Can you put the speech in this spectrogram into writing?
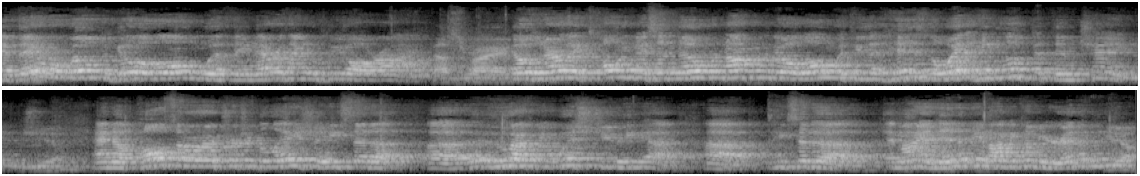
If they were willing to go along with him, everything would be all right. That's right. It was whenever they told him, they said, no, we're not going to go along with you, that his, the way that he looked at them changed. And uh, Paul said over at Church of Galatia, he said, uh, uh, who have bewitched you? He, uh, uh, he said, uh, am I an enemy? Have I become your enemy? Yeah.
